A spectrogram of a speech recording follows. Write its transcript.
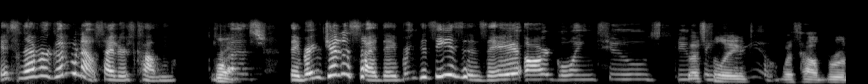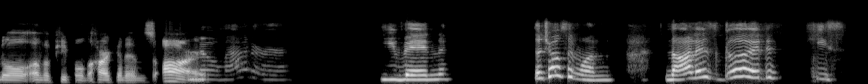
it's never good when outsiders come. because Correct. They bring genocide. They bring diseases. They are going to do Especially with how brutal of a people the Harkonnens are. no matter even the chosen one not as good he's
